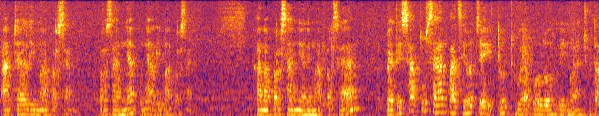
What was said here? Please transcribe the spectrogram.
ada 5% per sahamnya punya 5% karena per sahamnya 5% berarti satu saham Pajero C itu 25 juta.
